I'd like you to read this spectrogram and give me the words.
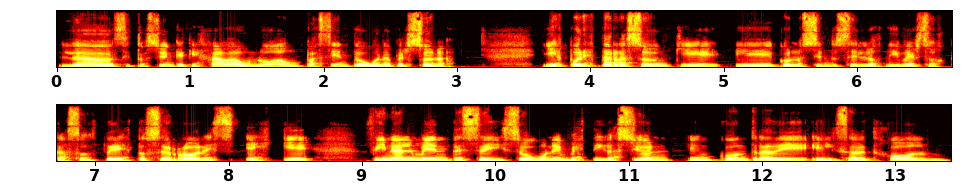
la situación que quejaba o no a un paciente o a una persona. Y es por esta razón que, eh, conociéndose los diversos casos de estos errores, es que finalmente se hizo una investigación en contra de Elizabeth Holm.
